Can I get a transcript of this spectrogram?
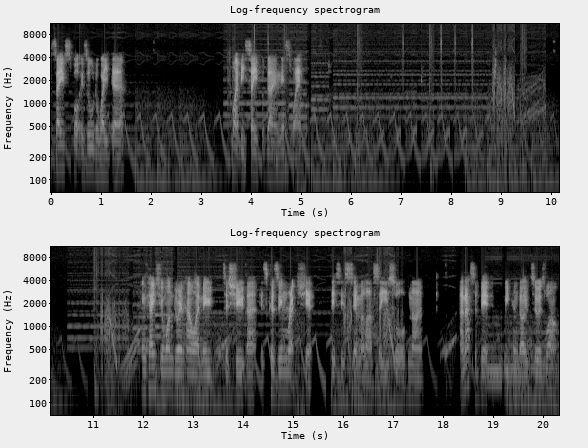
Save spot is all the way there. Might be safer going this way. In case you're wondering how I knew to shoot that, it's because in Wreck Ship this is similar, so you sort of know. And that's a bit we can go to as well.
